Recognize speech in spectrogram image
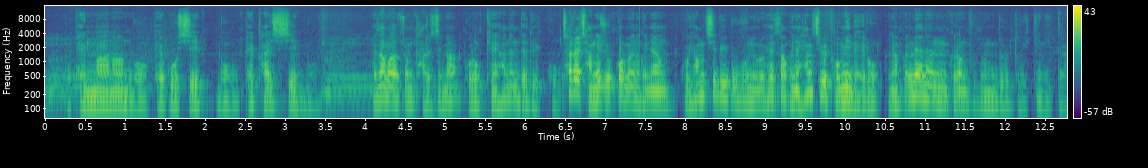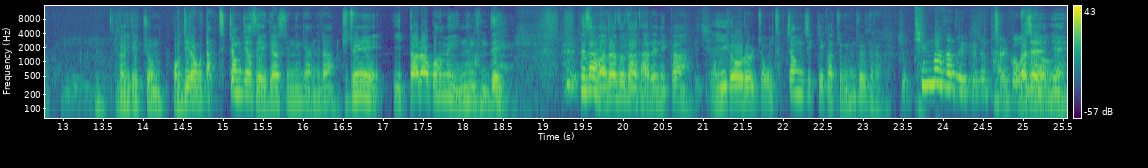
음. 뭐 100만 원, 뭐 150, 뭐 180, 뭐 음. 회사마다 좀 다르지만 그렇게 하는 데도 있고 차라리 장해 줄 거면 그냥 그 향치비 부분으로 해서 그냥 향치비 범위 내로 그냥 끝내는 그런 부분들도 있긴 있더라고요. 음. 그러니까 이게 좀 어디라고 딱 특정 지어서 얘기할 수 있는 게 아니라 기준이 있다라고 하면 있는 건데 회사마다도 다 다르니까 그쵸. 이거를 조금 특정 짓기가 좀 힘들더라고요. 좀 팀마다도 이렇게 좀 다를 것 같아요. 맞아요. 예.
